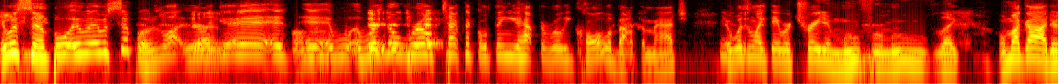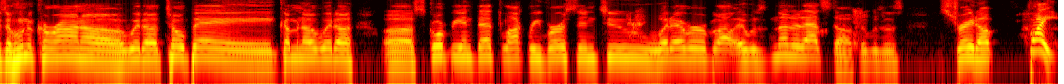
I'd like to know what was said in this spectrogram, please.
it was simple. It, it was simple. It was a lot, Yeah. like eh, eh, uh-huh. it, it, it, it, it was no real technical thing you have to really call about the match. It wasn't like they were trading move for move. Like, oh my God, there's a Hurricanrana with a tope coming up with a, a Scorpion Deathlock reverse into whatever. Blah. It was none of that stuff. It was a straight up fight.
